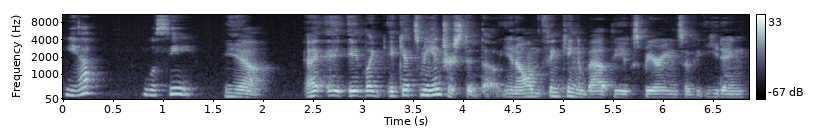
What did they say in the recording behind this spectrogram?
Yeah, we'll see. Yeah. I, it, it like it gets me interested though. You know, I'm thinking about the experience of eating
